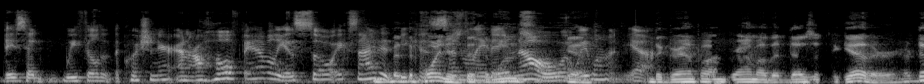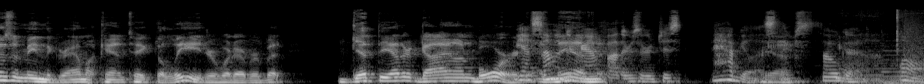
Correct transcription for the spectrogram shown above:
they said we filled out the questionnaire, and our whole family is so excited But the because point is that suddenly the they ones- know what yeah. we want. Yeah, the grandpa and grandma that does it together. It doesn't mean the grandma can't take the lead or whatever, but get the other guy on board. yeah. Some and of the grandfathers are just fabulous. Yeah. They're so good. Oh,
